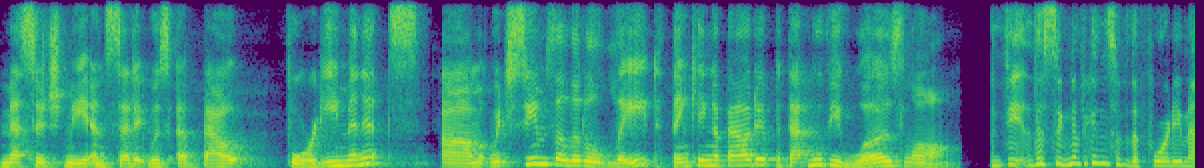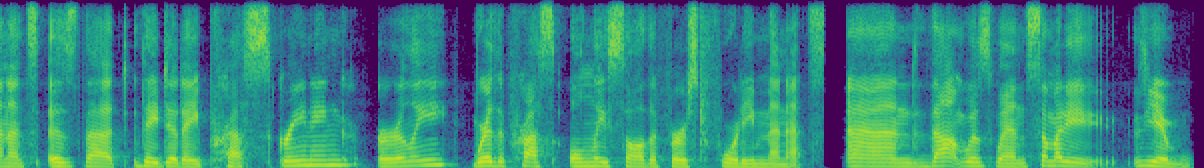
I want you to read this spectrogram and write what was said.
messaged me and said it was about 40 minutes, um, which seems a little late thinking about it, but that movie was long. The the significance of the 40 minutes is that they did a press screening early where the press only saw the first 40 minutes. And that was when somebody, you know,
